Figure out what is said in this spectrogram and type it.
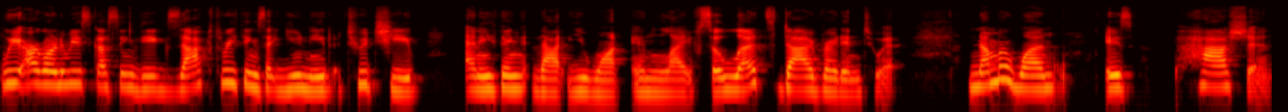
we are going to be discussing the exact three things that you need to achieve anything that you want in life. So, let's dive right into it. Number one is passion.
